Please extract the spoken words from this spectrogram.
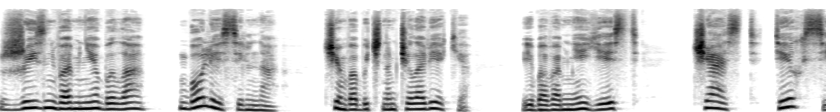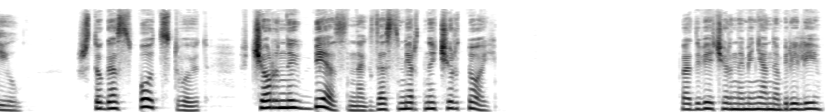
Жизнь во мне была более сильна, чем в обычном человеке, ибо во мне есть часть тех сил, что господствуют в черных безднах за смертной чертой. Под вечер на меня набрели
